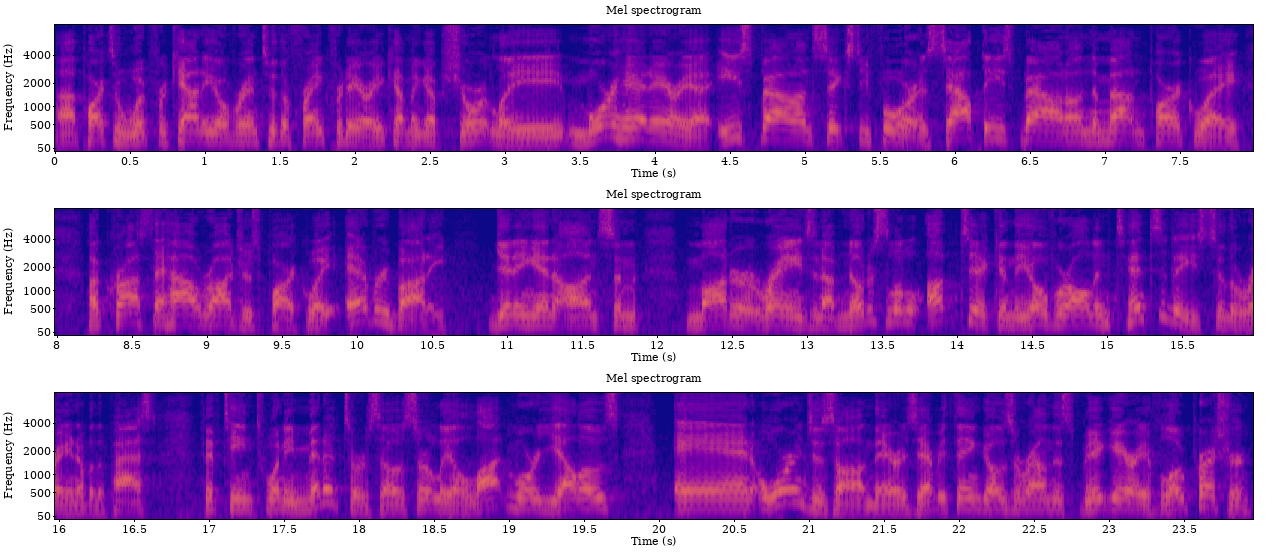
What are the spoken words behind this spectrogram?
uh, parts of Woodford County over into the Frankfort area coming up shortly. Morehead area, eastbound on 64, southeastbound on the Mountain Parkway, across the Hal Rogers Parkway. Everybody getting in on some moderate rains. And I've noticed a little uptick in the overall intensities to the rain over the past 15, 20 minutes or so. Certainly a lot more yellows and oranges on there as everything goes around this big area of low pressure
